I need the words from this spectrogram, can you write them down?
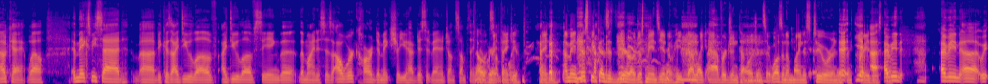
Okay, well, it makes me sad uh, because I do love I do love seeing the the minuses. I'll work hard to make sure you have disadvantage on something. oh great some thank point. you thank you i mean just because it's zero just means you know he's got like average intelligence it wasn't a minus two or Uh, anything yeah, crazy I- I mean, I mean, uh, we,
